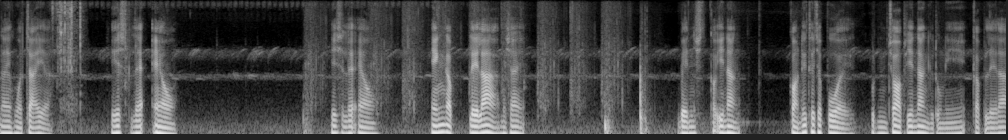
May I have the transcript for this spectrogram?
ในหัวใจอะ H และ L H และ L เฮงกับเลล่าไม่ใช่เบนช์เก้าอี้นั่ง ก่อนที่เธอจะป่วย คุณชอบที่นั่งอยู่ตรงนี้กับเลล่า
